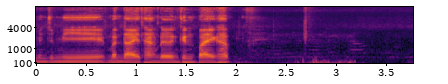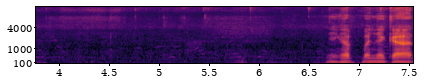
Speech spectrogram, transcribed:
มันจะมีบันไดทางเดินขึ้นไปครับ นี่ครับบรรยากาศ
